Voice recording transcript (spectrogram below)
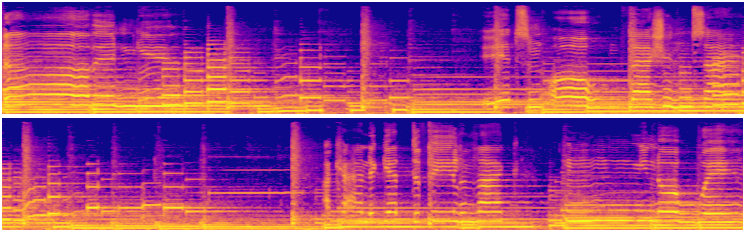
loving you. It's an old fashioned sign. I kinda get the feeling like, mm, you know when.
